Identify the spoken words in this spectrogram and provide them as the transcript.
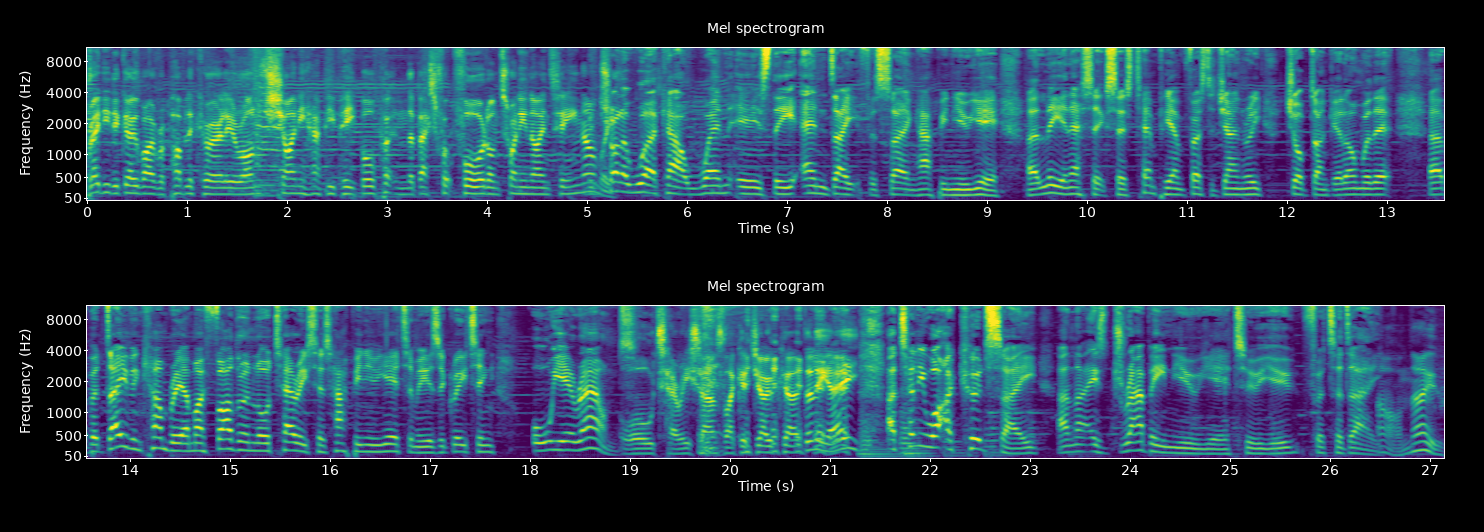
Ready to go by Republica earlier on. Shiny, happy people putting the best foot forward on 2019, aren't We're we? trying to work out when is the end date for saying Happy New Year. Uh, Lee in Essex says 10 p.m. 1st of January. Job done, get on with it. Uh, but Dave in Cumbria, my father-in-law Terry says Happy New Year to me as a greeting all year round. Oh, Terry sounds like a joker, doesn't he, eh? I tell you what I could say, and that is Drabby New Year to you for today. Oh, no.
